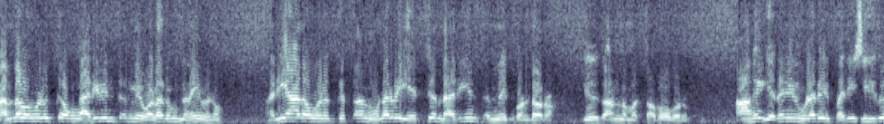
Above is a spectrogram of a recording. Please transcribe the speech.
நல்லவங்களுக்கு அவங்க அறிவின் தன்மை வளரும் நினைவிடும் அறியாதவங்களுக்கு தான் உணர்வை ஏற்று அந்த அறியும் தன்மை கொண்டு இதுதான் நம்ம தவம் வரும். ஆக எதனையும் உணர்வை பதிவு செய்து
